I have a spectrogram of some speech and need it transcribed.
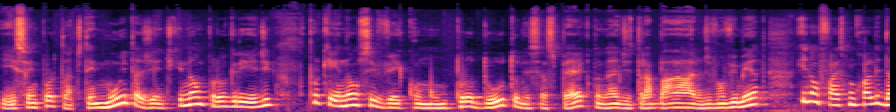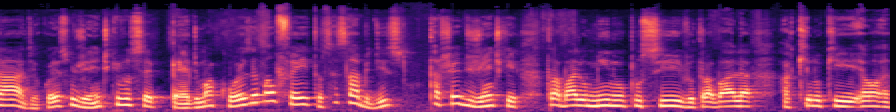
E isso é importante. Tem muita gente que não progride porque não se vê como um produto nesse aspecto, né, de trabalho, de desenvolvimento e não faz com qualidade. Eu conheço gente que você pede uma coisa é mal feita, você sabe disso. Tá cheio de gente que trabalha o mínimo possível, trabalha aquilo que é,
